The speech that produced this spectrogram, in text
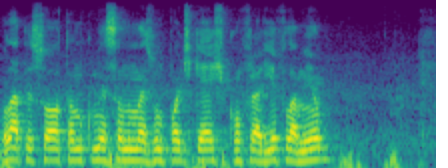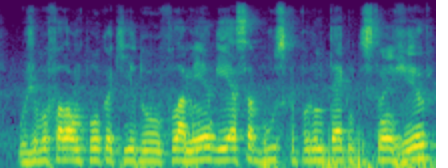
Olá pessoal, estamos começando mais um podcast Confraria Flamengo. Hoje eu vou falar um pouco aqui do Flamengo e essa busca por um técnico estrangeiro,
